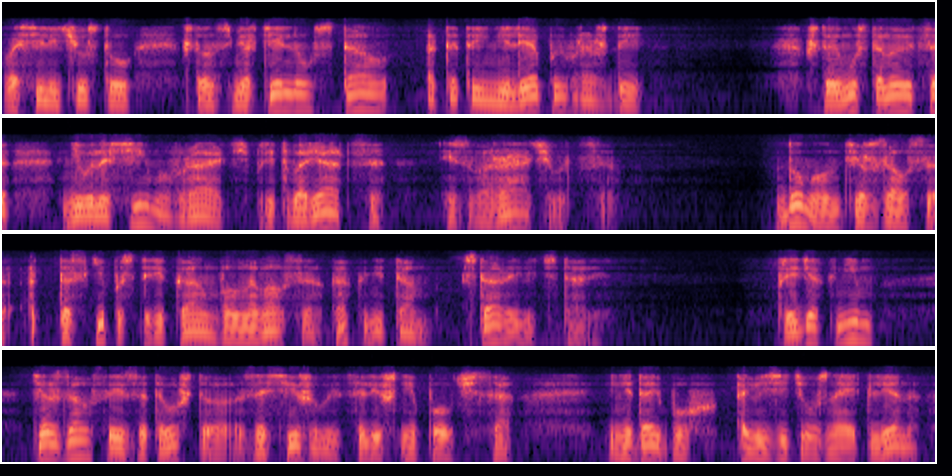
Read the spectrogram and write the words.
Василий чувствовал, что он смертельно устал от этой нелепой вражды, что ему становится невыносимо врать, притворяться, изворачиваться. Дома он терзался от тоски по старикам, волновался, как они там, старые ведь стали. Придя к ним, терзался из-за того, что засиживается лишние полчаса И не дай бог о визите узнает Лена,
